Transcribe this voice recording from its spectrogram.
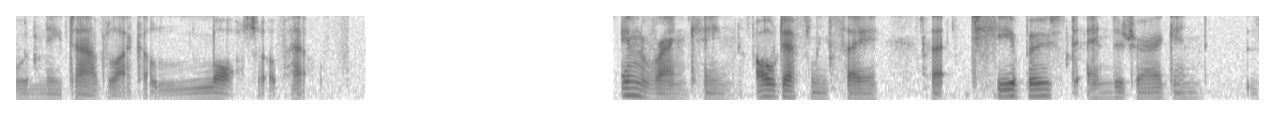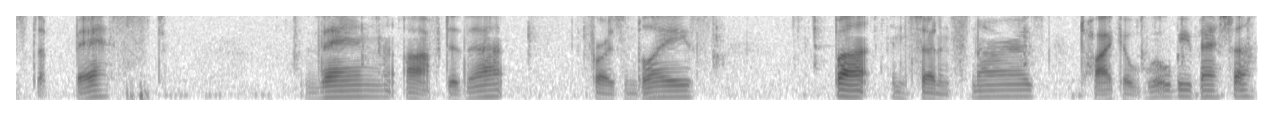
would need to have like a lot of health. In ranking, I'll definitely say that Tier Boost Ender Dragon is the best. Then, after that, Frozen Blaze. But in certain scenarios, Tiger will be better.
